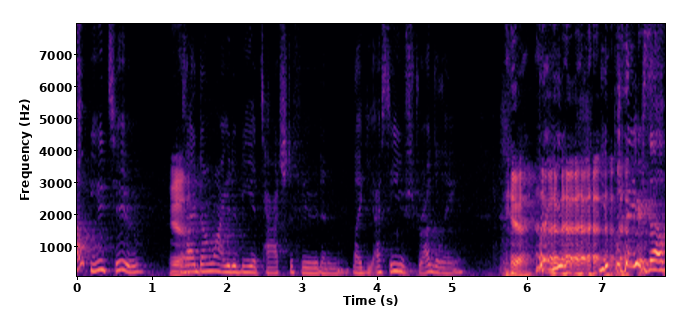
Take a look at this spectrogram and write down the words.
help you too, because Yeah. I don't want you to be attached to food and like I see you struggling. Yeah. You put yourself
